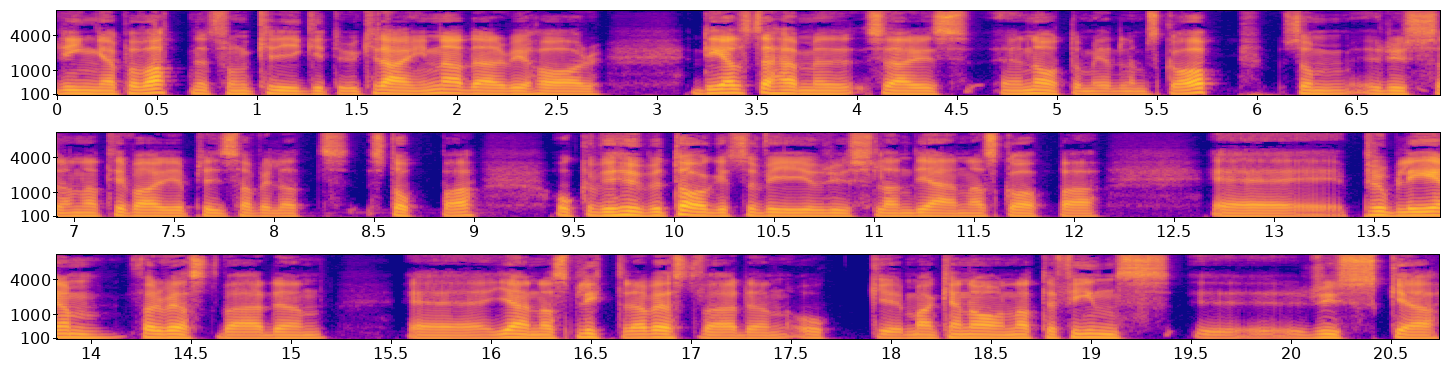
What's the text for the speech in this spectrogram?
ringa på vattnet från kriget i Ukraina där vi har Dels det här med Sveriges eh, NATO-medlemskap som ryssarna till varje pris har velat stoppa och överhuvudtaget så vill ju Ryssland gärna skapa eh, problem för västvärlden, eh, gärna splittra västvärlden och eh, man kan ana att det finns eh, ryska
